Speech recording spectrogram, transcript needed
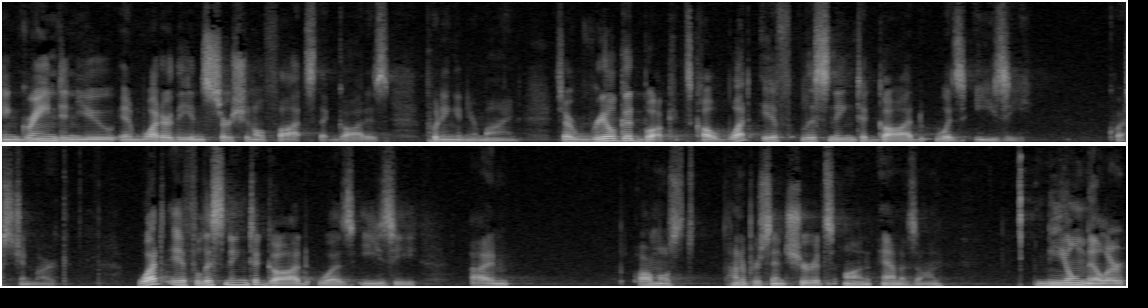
ingrained in you and what are the insertional thoughts that God is putting in your mind. It's a real good book. It's called What If Listening to God Was Easy? Question mark. What if listening to God was easy? I'm almost 100% sure it's on Amazon. Neil Miller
